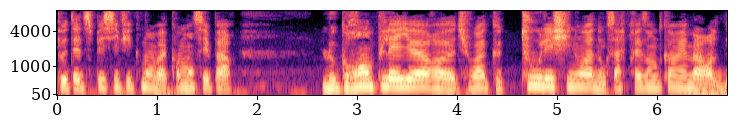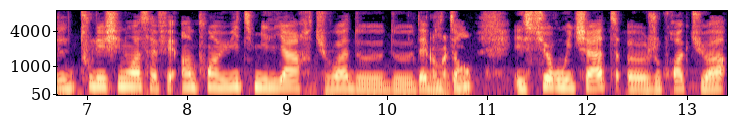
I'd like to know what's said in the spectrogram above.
peut-être spécifiquement on va commencer par le grand player, euh, tu vois, que tous les Chinois, donc ça représente quand même, alors tous les Chinois, ça fait 1,8 milliard, tu vois, de d'habitants. et sur WeChat, euh, je crois que tu as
